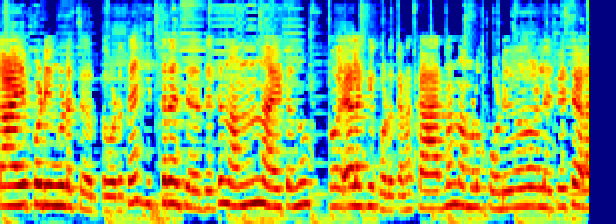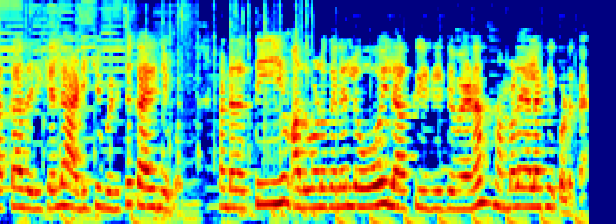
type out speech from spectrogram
കായപ്പൊടിയും കൂടെ ചേർത്ത് കൊടുത്ത്. ഇത്രയും ചേർത്തിട്ട് നന്നായിട്ടൊന്ന് ഇളക്കി കൊടുക്കണം. കാരണം നമ്മൾ പൊടികളിട്ടിട്ട് ഇളക്കാതിരിക്കല്ല അടിക്ക് പിടിച്ച് കരിഞ്ഞു പോകും. കണ്ടത് തീയും അതുകൊണ്ട് തന്നെ ലോയിലാക്കി ഇട്ടിട്ട് വേണം നമ്മൾ ഇളക്കി കൊടുക്കാൻ.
